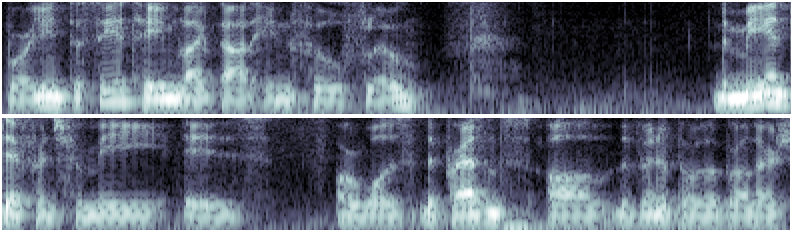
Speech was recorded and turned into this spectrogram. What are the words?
brilliant to see a team like that in full flow. The main difference for me is or was the presence of the Vunipola brothers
